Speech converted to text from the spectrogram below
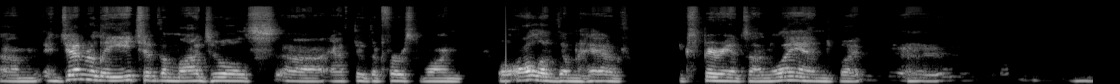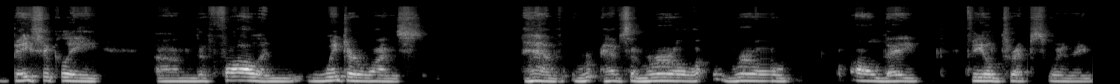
Um, and generally, each of the modules uh, after the first one, well, all of them have experience on land, but basically um, the fall and winter ones have have some rural rural all day field trips where they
